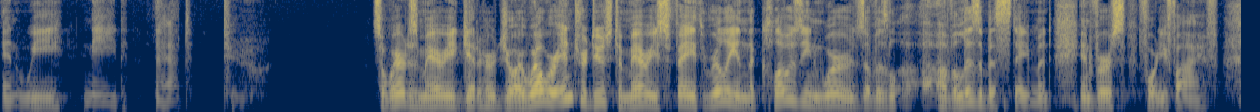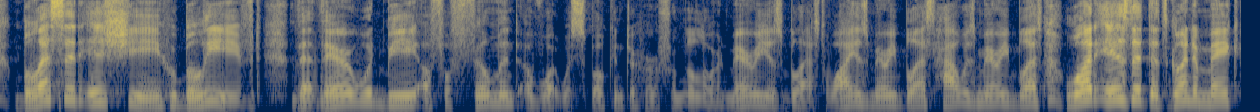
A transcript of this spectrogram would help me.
And we need that too. So, where does Mary get her joy? Well, we're introduced to Mary's faith really in the closing words of, of Elizabeth's statement in verse 45. Blessed is she who believed that there would be a fulfillment of what was spoken to her from the Lord. Mary is blessed. Why is Mary blessed? How is Mary blessed? What is it that's going to make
